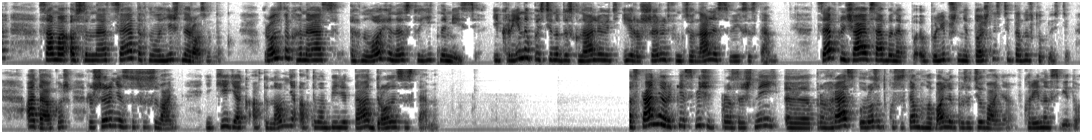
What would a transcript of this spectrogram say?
саме основне це технологічний розвиток. Розвиток ГНС технологій не стоїть на місці, і країни постійно вдосконалюють і розширюють функціональність своїх систем. Це включає в себе поліпшення точності та доступності, а також розширення застосувань, які як автономні автомобілі та дрони системи. Останні роки свідчать про значний е, прогрес у розвитку систем глобального позиціювання в країнах світу.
